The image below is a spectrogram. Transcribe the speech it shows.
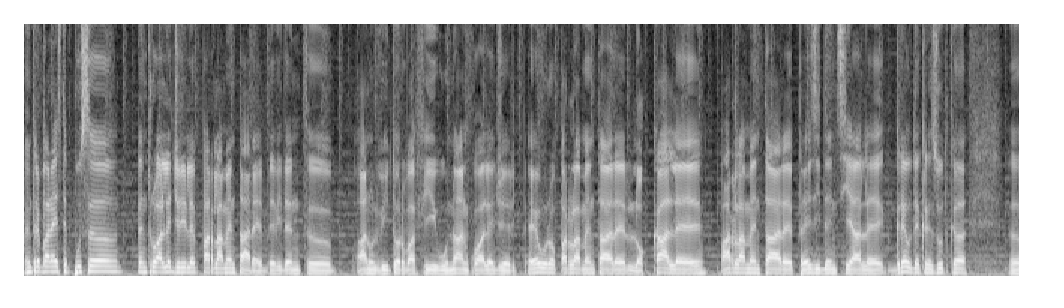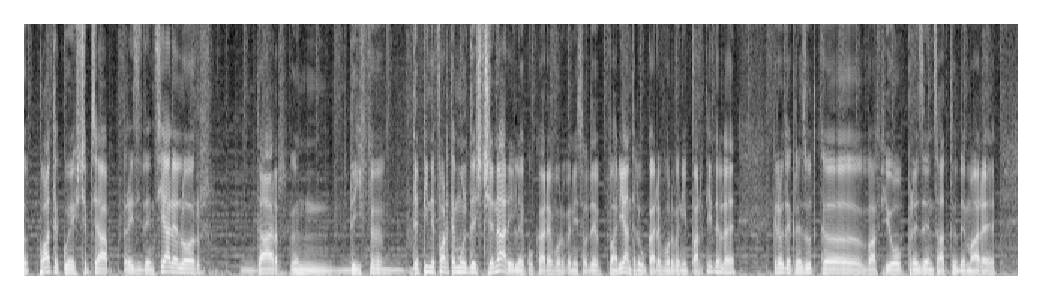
Întrebarea este pusă pentru alegerile parlamentare. Evident, uh, anul viitor va fi un an cu alegeri europarlamentare, locale, parlamentare, prezidențiale. Greu de crezut că, uh, poate cu excepția prezidențialelor, dar în, depinde foarte mult de scenariile cu care vor veni sau de variantele cu care vor veni partidele. Greu de crezut că va fi o prezență atât de mare uh,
